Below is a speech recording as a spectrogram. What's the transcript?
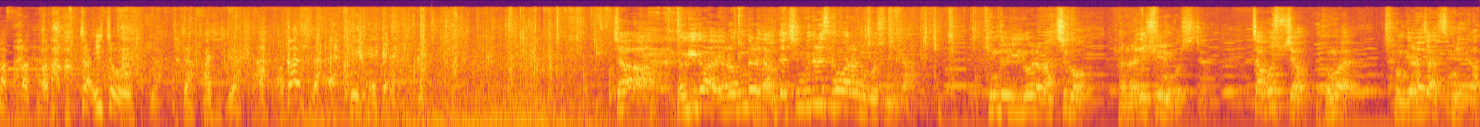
자, 이쪽으로 오십시오. 자, 가시죠. 갑시다. 자, 여기가 여러분들의 남자친구들이 생활하는 곳입니다. 힘든 일과를 마치고 편안하게 쉬는 곳이죠. 자, 보십시오. 정말 청결하지 않습니까?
